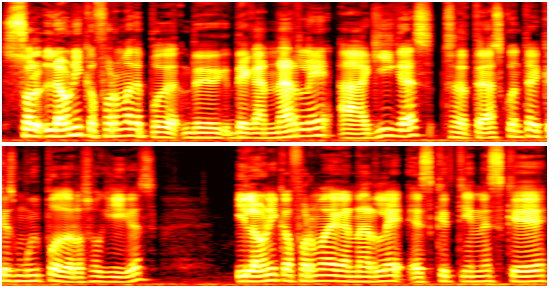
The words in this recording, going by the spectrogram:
sol- la única forma de, poder, de, de ganarle a Gigas, o sea, te das cuenta de que es muy poderoso Gigas, y la única forma de ganarle es que tienes que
